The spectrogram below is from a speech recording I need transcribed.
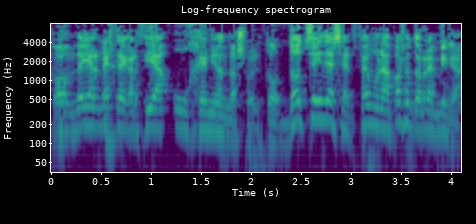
com deia el mestre García, un genio anda suelto. 12 i 17, fem una pausa tornem, vinga.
